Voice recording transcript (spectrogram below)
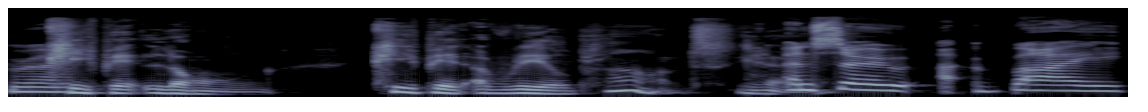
Right. keep it long, keep it a real plant, you know. And so, uh, by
